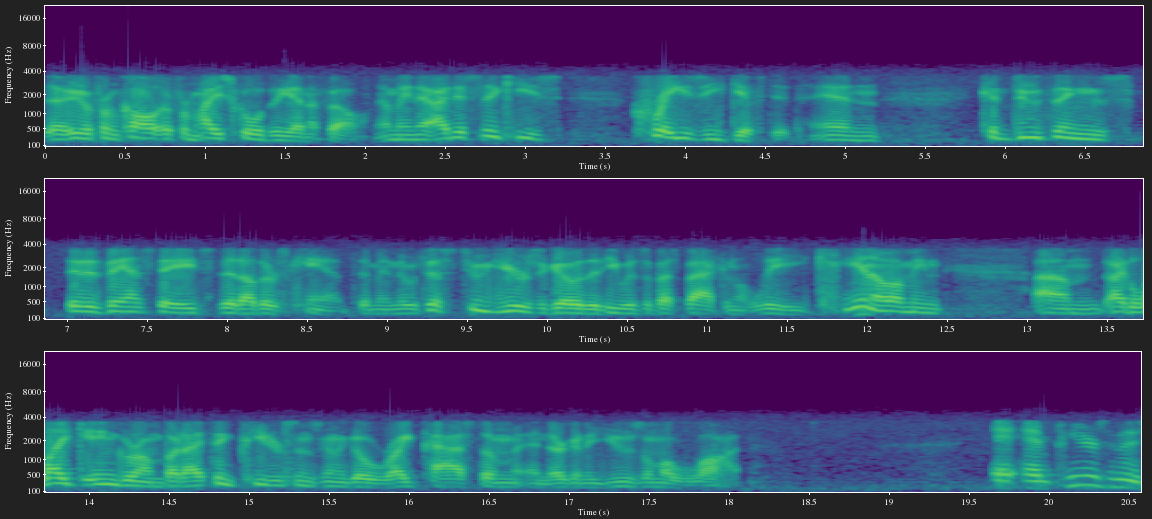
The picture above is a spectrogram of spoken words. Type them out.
uh, you know from call from high school to the NFL. I mean, I just think he's crazy gifted and can do things at advanced age that others can't. I mean, it was just two years ago that he was the best back in the league. You know, I mean, um, I like Ingram, but I think Peterson's going to go right past him, and they're going to use him a lot. And, and Peterson has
